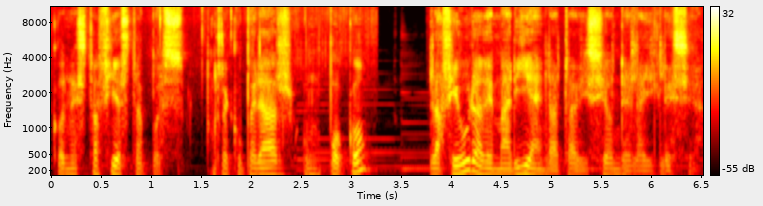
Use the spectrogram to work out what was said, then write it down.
con esta fiesta, pues recuperar un poco la figura de María en la tradición de la Iglesia.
